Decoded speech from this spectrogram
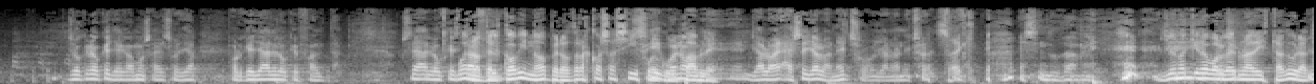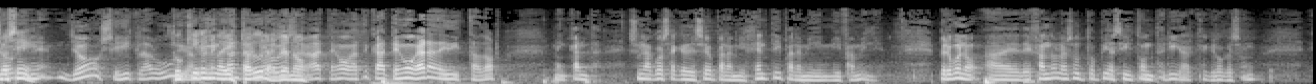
Yo creo que llegamos a eso ya, porque ya es lo que falta. O sea, lo que bueno, del COVID no, pero otras cosas sí, fue culpable. Bueno, ya lo, ese ya lo han hecho, ya lo han hecho. es indudable. Yo no quiero volver a una dictadura, ¿tú sí? Yo sí, claro. ¿Tú quieres una dictadura? Yo no. Tengo, tengo cara de dictador. Me encanta. Es una cosa que deseo para mi gente y para mi, familia. Pero bueno, eh, dejando las utopías y tonterías, que creo que son,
